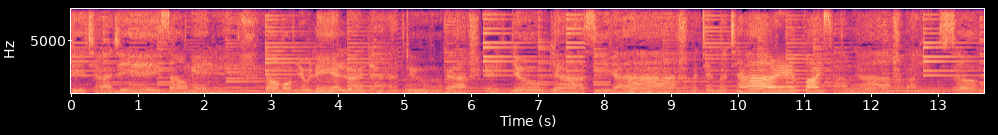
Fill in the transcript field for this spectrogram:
တိချကြီးဆောင်ခဲ့တယ် တောင်ပေါ်မျိုးလေးရဲ့လွမ်းတန်အတူကအဲ့ဒီမျိုးပြစီကမထင်မထားတဲ့ပိုင်းစာများငါရင်ကိုဆုံး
